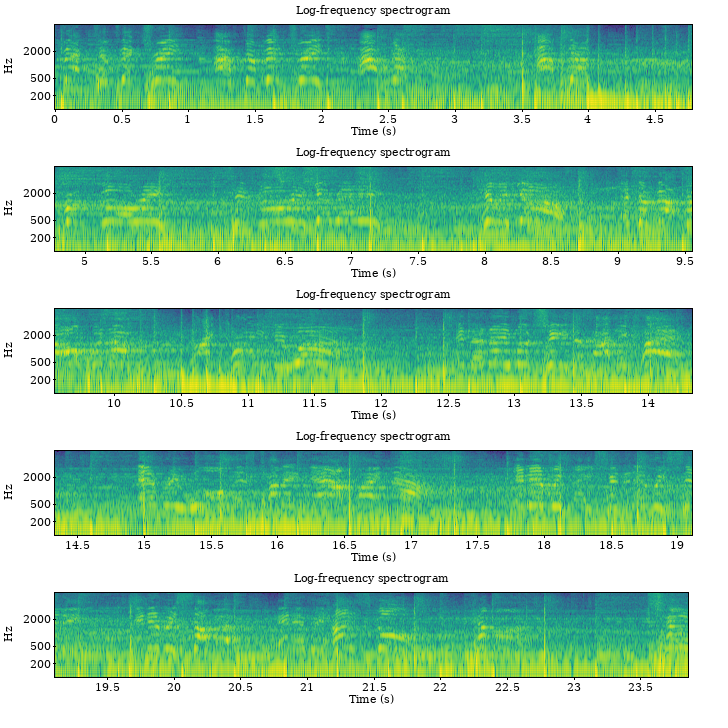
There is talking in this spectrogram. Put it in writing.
back to victory after victory after after from glory to glory. Get ready. Here we go. It's about to open up like crazy word. In the name of Jesus, I declare suburb, in every high school. Come on. Two.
